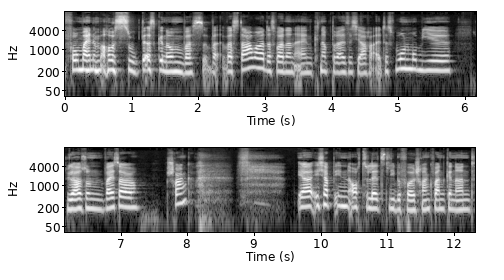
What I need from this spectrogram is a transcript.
vor meinem Auszug das genommen, was, was da war. Das war dann ein knapp 30 Jahre altes Wohnmobil. Ja, so ein weißer Schrank. Ja, ich habe ihn auch zuletzt liebevoll Schrankwand genannt,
